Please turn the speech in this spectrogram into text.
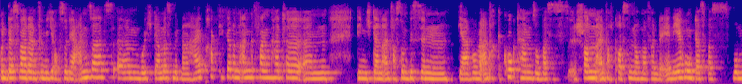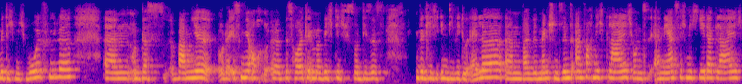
Und das war dann für mich auch so der Ansatz, ähm, wo ich damals mit einer Heilpraktikerin angefangen hatte, ähm, die mich dann einfach so ein bisschen, ja, wo wir einfach geguckt haben, so was ist schon einfach trotzdem nochmal von der Ernährung, das, was, womit ich mich wohlfühle. Ähm, und das war mir oder ist mir auch äh, bis heute immer wichtig, so dieses wirklich individuelle, ähm, weil wir Menschen sind einfach nicht gleich und ernährt sich nicht jeder gleich.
